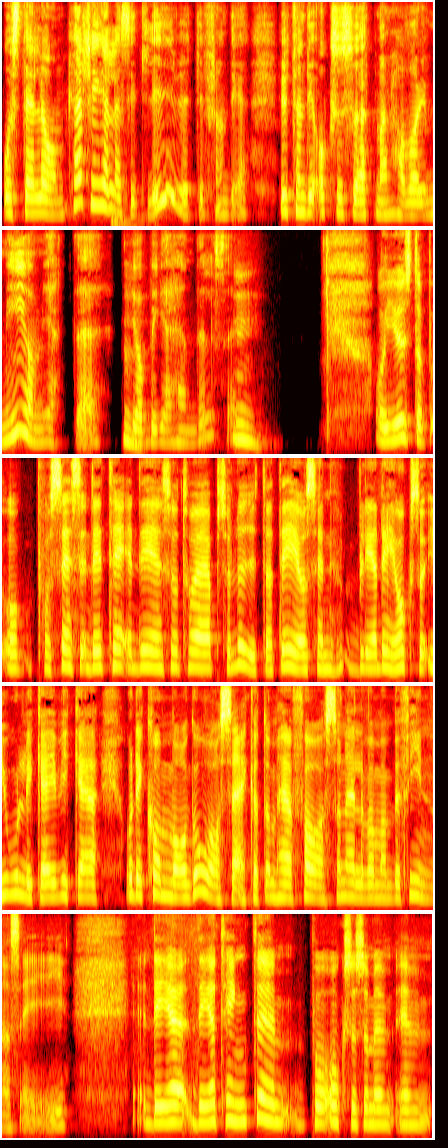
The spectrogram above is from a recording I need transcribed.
och ställa om kanske hela sitt liv utifrån det. Utan det är också så att man har varit med om jättejobbiga mm. händelser. Och just och, och processen, det, det så tror jag absolut att det är och sen blir det också olika i vilka, och det kommer och går säkert de här faserna eller vad man befinner sig i. Det jag, det jag tänkte på också som en, en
